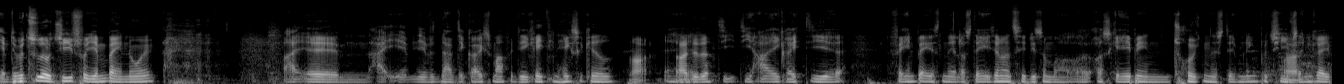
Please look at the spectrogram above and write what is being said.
Jamen, det betyder jo Chiefs for hjemmebane nu, ikke? nej, øh, nej, jeg, nej, det gør ikke så meget, for det er ikke rigtig en heksekæde. Nej, nej det er det. Øh, De, de har ikke rigtig uh, fanbasen eller stadioner til ligesom at, at skabe en trykkende stemning på Chiefs Nej. angreb.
